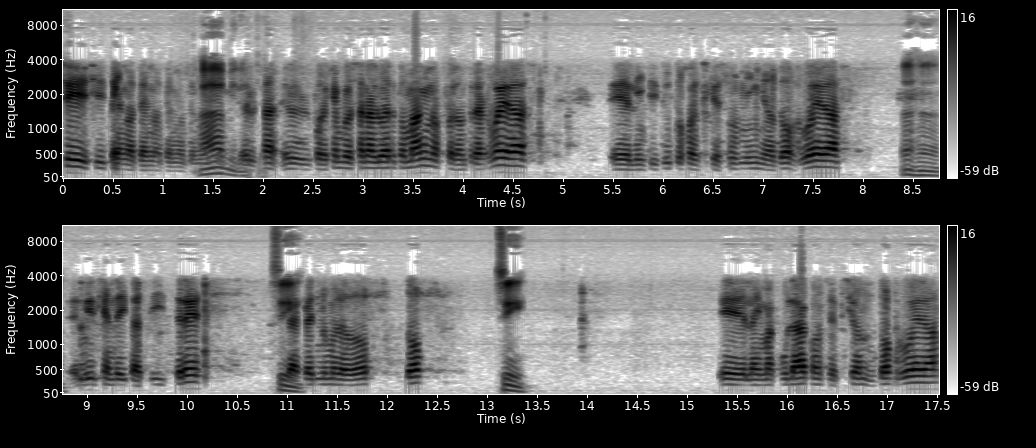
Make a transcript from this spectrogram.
Sí, sí, tengo, tengo, tengo. tengo. Ah, mira. por ejemplo, San Alberto Magno fueron tres ruedas, el Instituto Jesús Niño dos ruedas, el Virgen de Itatí tres, la PET número dos, dos. Sí. Eh, la Inmaculada Concepción dos ruedas,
